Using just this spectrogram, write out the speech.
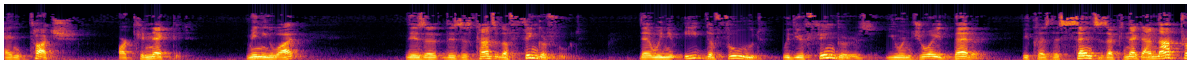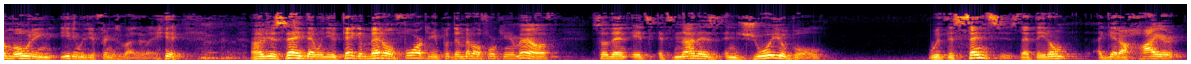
and touch are connected. Meaning what? There's a, there's this concept of finger food. That when you eat the food with your fingers, you enjoy it better because the senses are connected. I'm not promoting eating with your fingers, by the way. I'm just saying that when you take a metal fork and you put the metal fork in your mouth, so then it's, it's not as enjoyable with the senses that they don't get a higher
